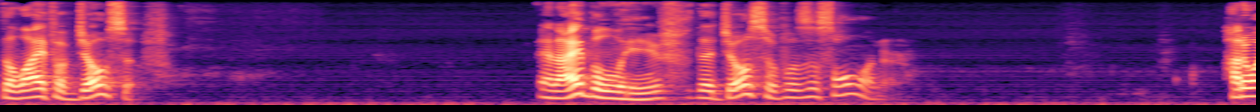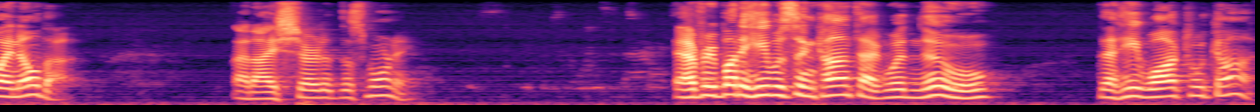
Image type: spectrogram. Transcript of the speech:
the life of Joseph. And I believe that Joseph was a soul winner. How do I know that? And I shared it this morning. Everybody he was in contact with knew that he walked with God.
